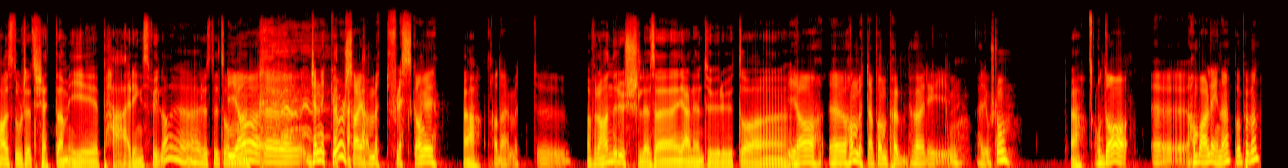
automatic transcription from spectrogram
har stort sett sett dem i pæringsfylla, det høres det ut som? Ja, uh, Janet Girls har jeg møtt flest ganger. ja. Hadde jeg møtt eh, Ja, For han rusler seg gjerne en tur ut og Ja, eh, han møtte jeg på en pub her i, her i Oslo. Ja. Og da eh, Han var alene på puben.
